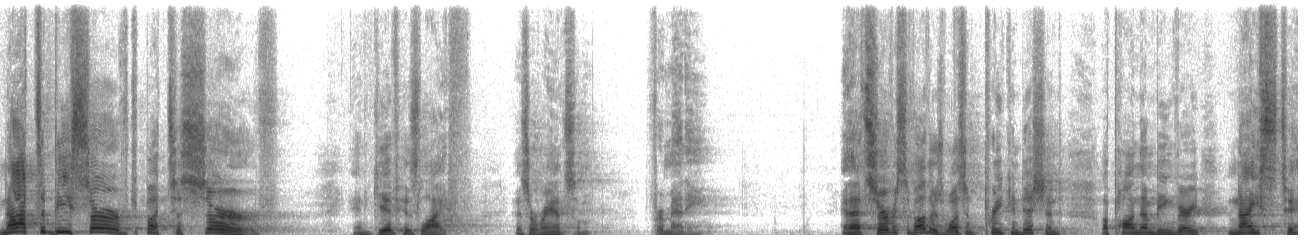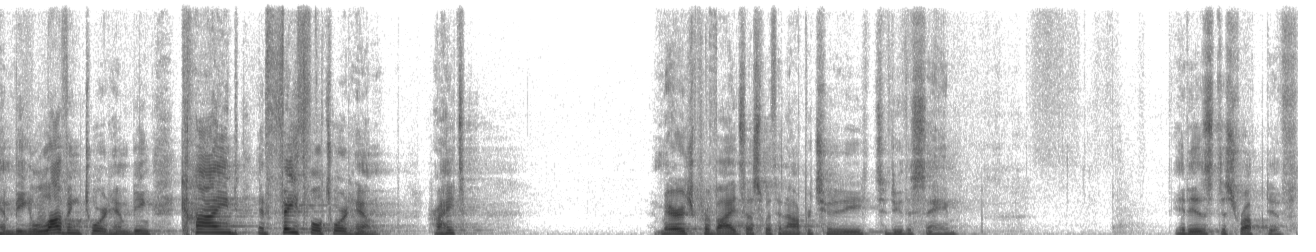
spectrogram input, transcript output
not to be served, but to serve and give his life as a ransom for many. And that service of others wasn't preconditioned upon them being very nice to him, being loving toward him, being kind and faithful toward him, right? Marriage provides us with an opportunity to do the same. It is disruptive.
